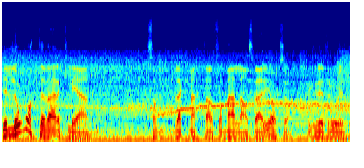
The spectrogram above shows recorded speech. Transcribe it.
Det låter verkligen som black metal från Mellansverige också, vilket är lite roligt.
